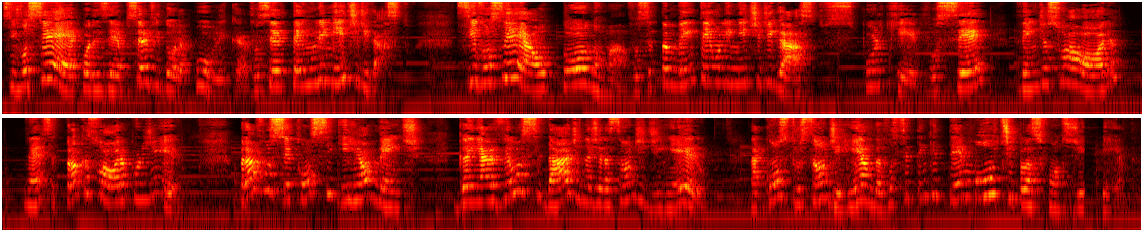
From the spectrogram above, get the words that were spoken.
Se você é, por exemplo, servidora pública, você tem um limite de gasto. Se você é autônoma, você também tem um limite de gastos. Porque você vende a sua hora, né? Você troca a sua hora por dinheiro. Para você conseguir realmente ganhar velocidade na geração de dinheiro, na construção de renda, você tem que ter múltiplas fontes de renda.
